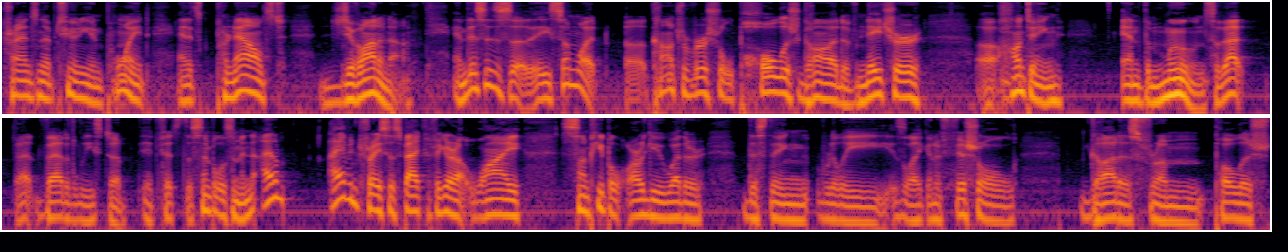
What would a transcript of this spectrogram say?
trans-Neptunian point, and it's pronounced Dziewanna. And this is a somewhat uh, controversial Polish god of nature, uh, hunting, and the moon. So that that that at least uh, it fits the symbolism. And I don't, I haven't traced this back to figure out why some people argue whether this thing really is like an official goddess from Polish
